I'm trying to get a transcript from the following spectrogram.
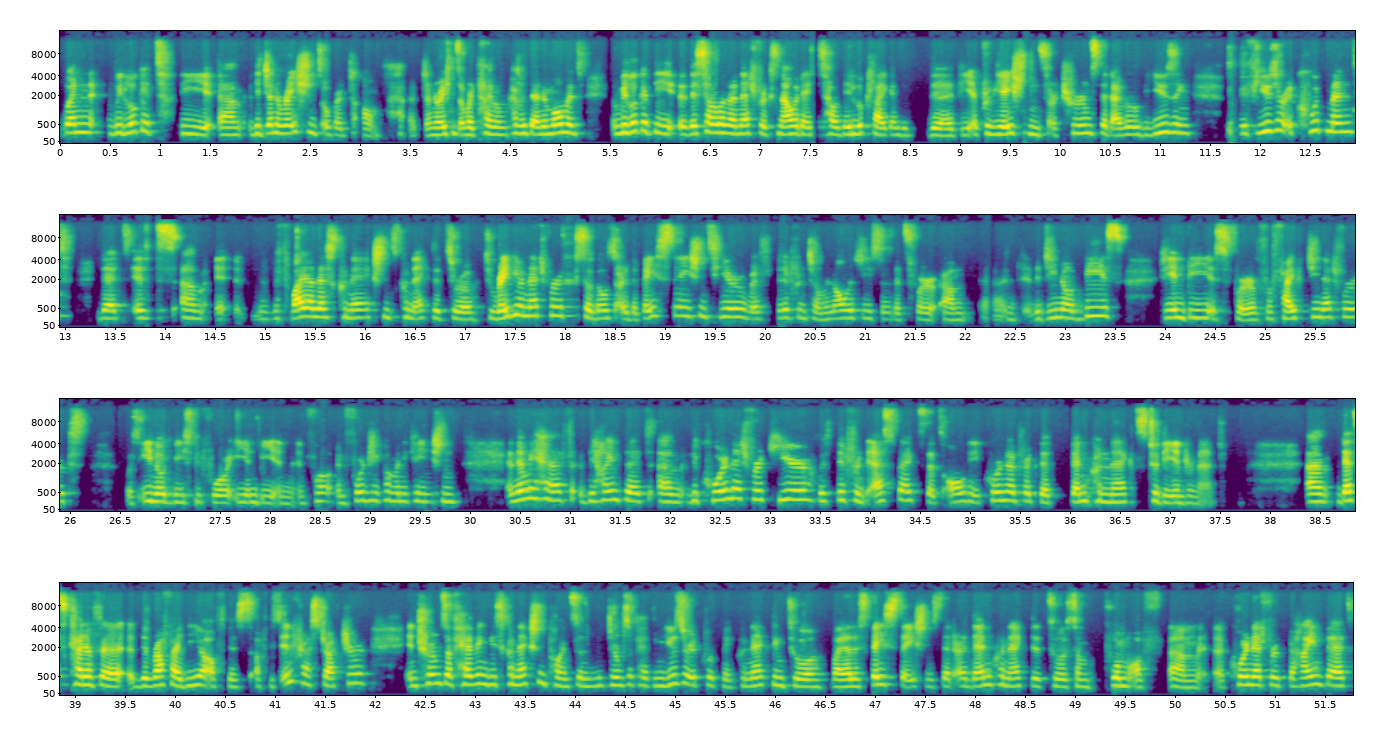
when we look at the um, the generations over time, oh, generations over time, I'm coming there in a moment. When we look at the the cellular networks nowadays, how they look like, and the, the, the abbreviations or terms that I will be using, with user equipment that is um, with wireless connections connected to, to radio networks. So those are the base stations here with different terminology. So that's for um, uh, the Bs. GNB is for, for 5G networks was eNode Bs before ENB and, and, 4, and 4G communication. And then we have behind that um, the core network here with different aspects. That's all the core network that then connects to the internet. Um, that's kind of a, the rough idea of this, of this infrastructure in terms of having these connection points and in terms of having user equipment connecting to wireless base stations that are then connected to some form of um, core network behind that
